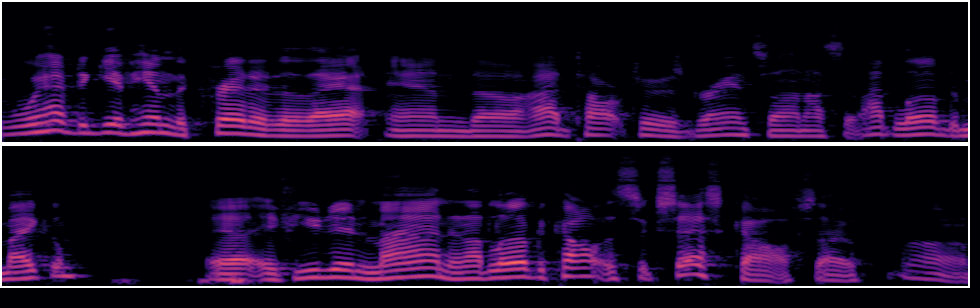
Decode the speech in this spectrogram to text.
we have to give him the credit of that. And uh, I'd talked to his grandson. I said, I'd love to make them uh, if you didn't mind, and I'd love to call it the success call. So, uh,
